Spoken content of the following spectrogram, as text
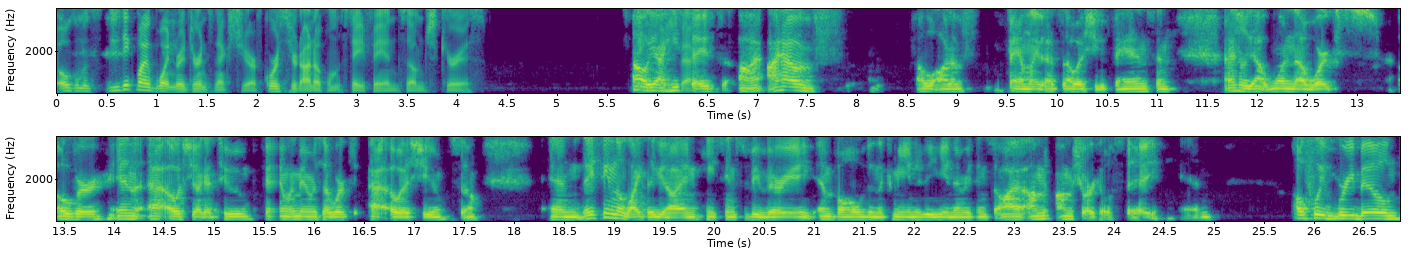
Oklahoma? Do you think Mike Boynton returns next year? Of course, you're not an Oklahoma State fan, so I'm just curious. oh yeah, he back. stays. I I have a lot of family that's OSU fans, and I actually got one that works over in at OSU. I got two family members that work at OSU, so. And they seem to like the guy, and he seems to be very involved in the community and everything. So I, I'm I'm sure he'll stay and hopefully rebuild.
